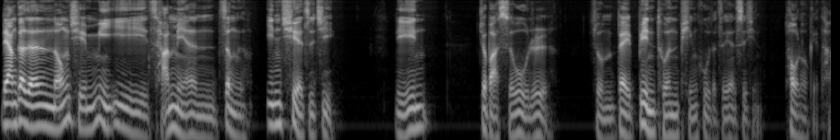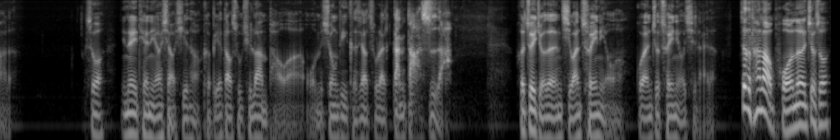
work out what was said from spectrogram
两个人浓情蜜意，缠绵正殷切之际，李英就把十五日准备并吞平户的这件事情透露给他了，说：“你那天你要小心啊，可别到处去乱跑啊！我们兄弟可是要出来干大事啊！”喝醉酒的人喜欢吹牛啊，果然就吹牛起来了。这个他老婆呢就说：“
